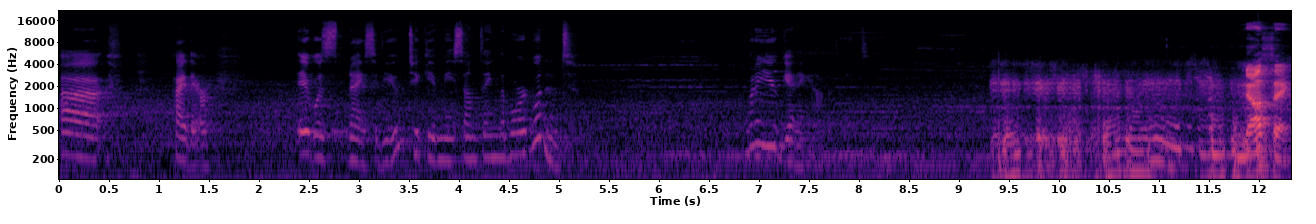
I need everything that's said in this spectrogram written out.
Uh, hi there. It was nice of you to give me something the board wouldn't. What are you getting out of it? Nothing.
